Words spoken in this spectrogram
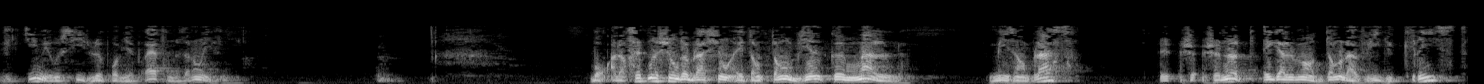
victime et aussi le premier prêtre, nous allons y venir. Bon, alors cette notion d'oblation étant tant bien que mal mise en place, je, je, note également dans la vie du Christ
